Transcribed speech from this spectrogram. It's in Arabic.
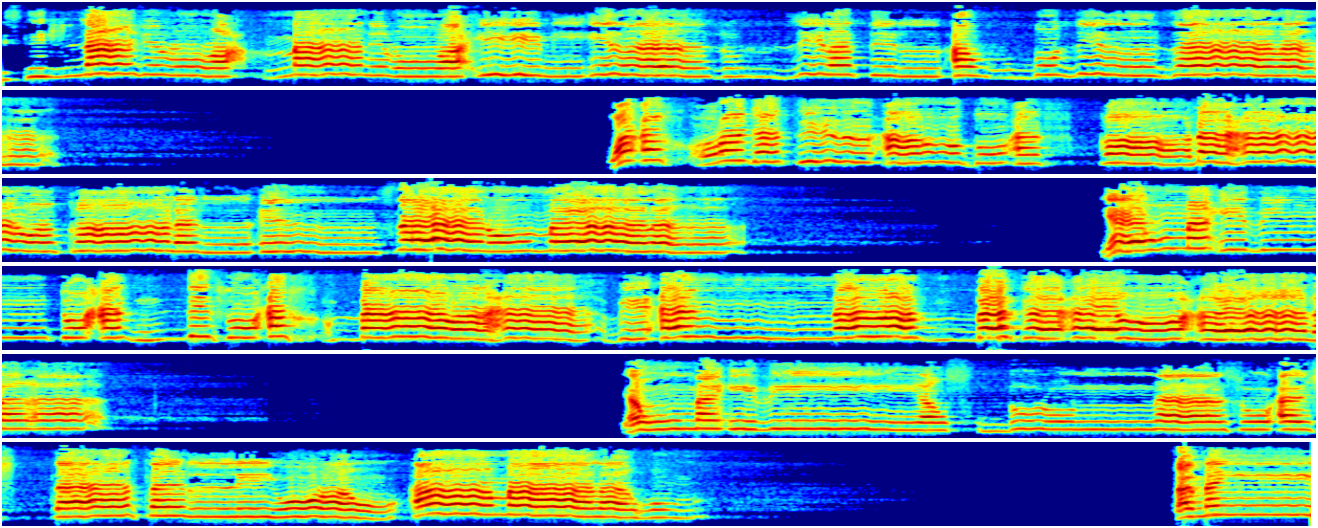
بسم الله الرحمن الرحيم. إذا زلزلت الأرض زلزالها. وأخرجت الأرض يومئذ تحدث أخبارها بأن ربك أوحى لها يومئذ يصدر الناس أشتاتا ليروا أعمالهم فمن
